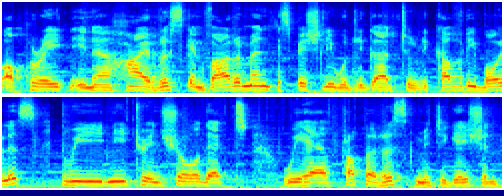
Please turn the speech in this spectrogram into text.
operate in a high risk environment, especially with regard to recovery boilers. We need to ensure that we have proper risk mitigation.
